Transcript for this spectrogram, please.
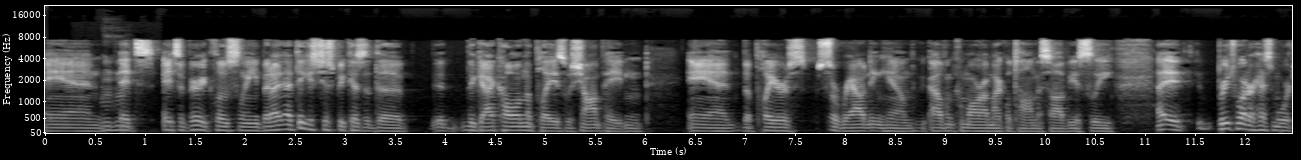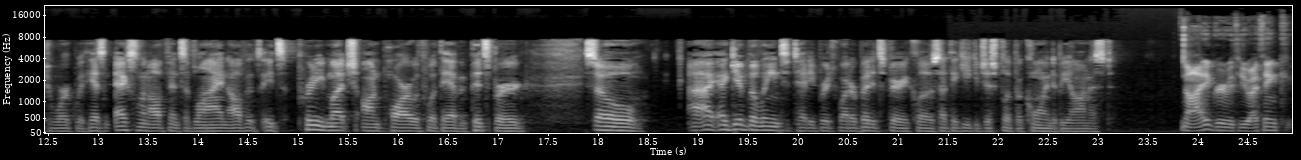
and mm-hmm. it's it's a very close lean. But I, I, think it's just because of the the guy calling the plays with Sean Payton and the players surrounding him, Alvin Kamara, Michael Thomas, obviously. I, Bridgewater has more to work with. He has an excellent offensive line. It's pretty much on par with what they have in Pittsburgh. So I, I, give the lean to Teddy Bridgewater, but it's very close. I think he could just flip a coin, to be honest. No, I agree with you. I think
